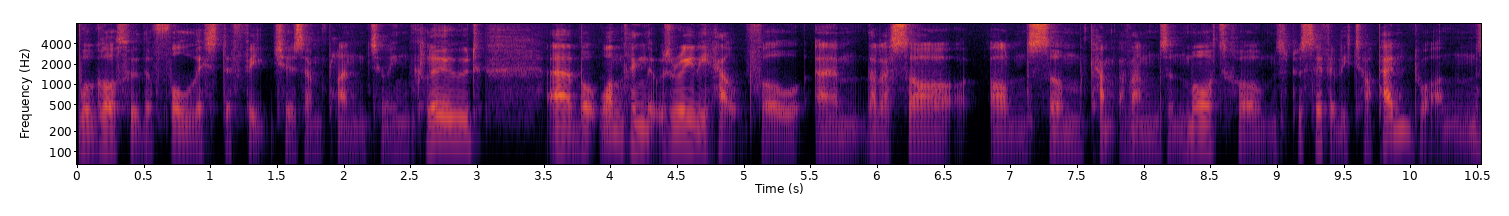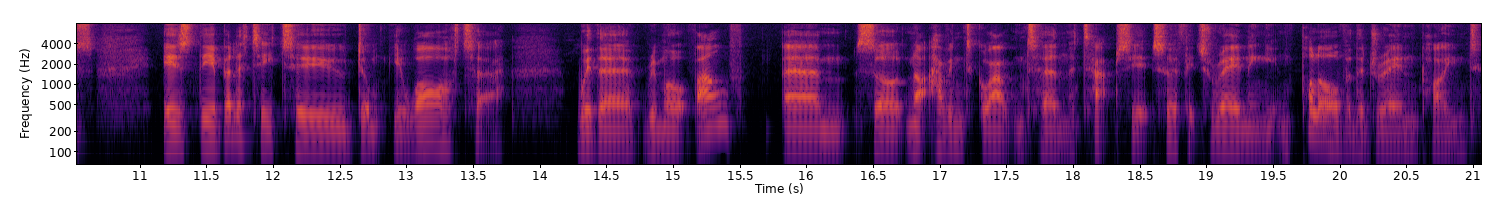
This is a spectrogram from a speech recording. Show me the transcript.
we'll go through the full list of features I'm planning to include, uh, but one thing that was really helpful um, that I saw on some camper vans and motorhomes, specifically top end ones, is the ability to dump your water with a remote valve. Um, so not having to go out and turn the taps. yet. So if it's raining, you can pull over the drain point,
